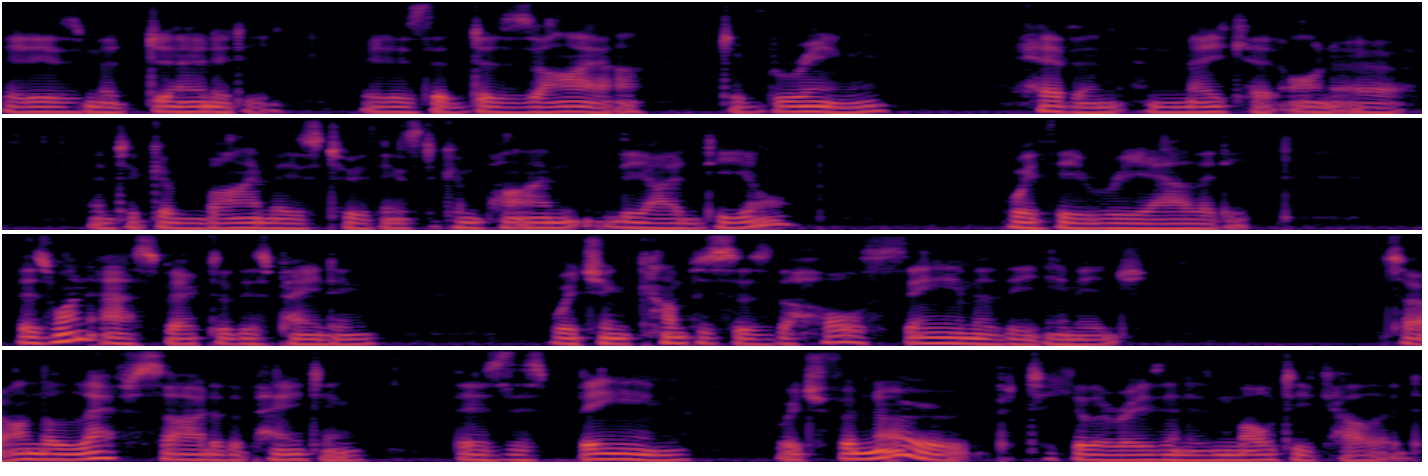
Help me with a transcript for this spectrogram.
It is modernity. It is the desire to bring heaven and make it on earth and to combine these two things, to combine the ideal with the reality. There's one aspect of this painting which encompasses the whole theme of the image. So, on the left side of the painting, there's this beam which, for no particular reason, is multicolored.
